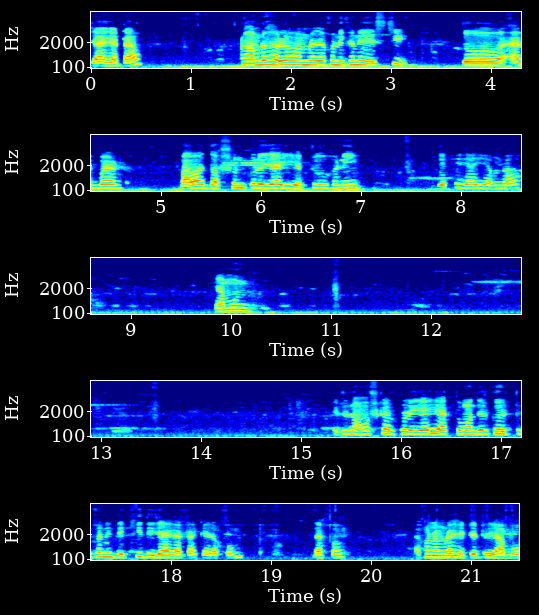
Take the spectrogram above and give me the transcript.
জায়গাটা। আমরা ভাবলাম আমরা যখন এখানে এসেছি তো একবার বাবার দর্শন করে যাই একটুখানি দেখে যাই আমরা কেমন একটু নমস্কার করে যাই আর তোমাদেরকেও একটুখানি দেখিয়ে দিই জায়গাটা কীরকম। দেখো, এখন আমরা হেঁটে হেঁটে যাব।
